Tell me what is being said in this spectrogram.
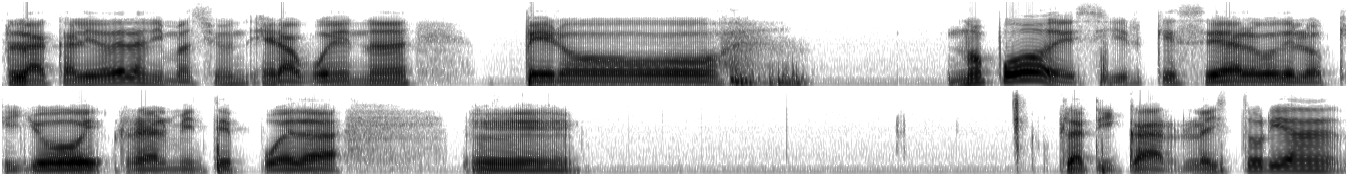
La calidad de la animación era buena, pero no puedo decir que sea algo de lo que yo realmente pueda eh, platicar. La historia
